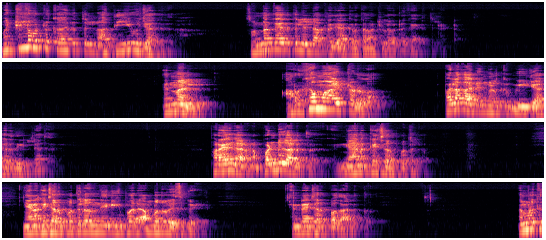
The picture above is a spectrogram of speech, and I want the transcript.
മറ്റുള്ളവരുടെ കാര്യത്തിൽ അതീവ ജാഗ്രത. സ്വന്തം കാര്യത്തിലില്ലാത്ത ജാഗ്രത മറ്റുള്ളവരുടെ കാര്യത്തിലുണ്ട്. എന്നാൽ അർഹമായിട്ടുള്ള പല കാര്യങ്ങൾക്കും ഈ ജാഗ്രത ഇല്ലാതെ. പറയാൻ കാരണം പണ്ട് കാലത്ത് ഞാനൊക്കെ ചെറുപ്പത്തിൽ ഞാനൊക്കെ ചെറുപ്പത്തിൽ നിന്ന് എനിക്കിപ്പോൾ ഒരു അമ്പത് വയസ്സ് കഴിഞ്ഞു. എന്റെ ചെറുപ്പകാലത്ത് നമ്മൾക്ക്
